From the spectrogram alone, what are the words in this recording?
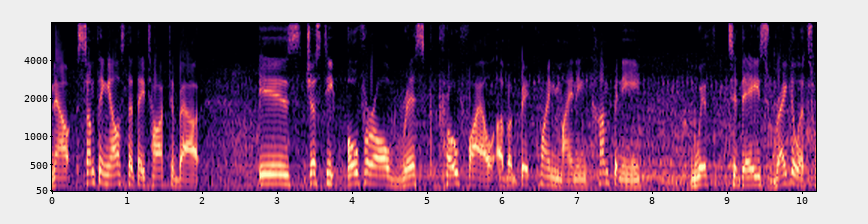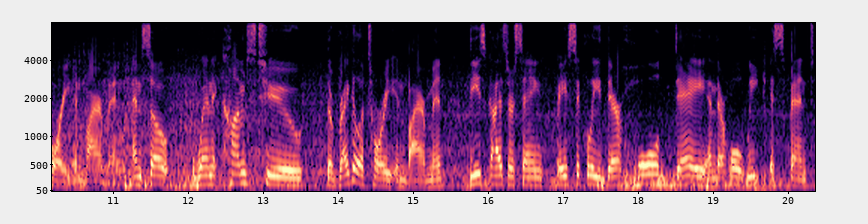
Now, something else that they talked about is just the overall risk profile of a Bitcoin mining company with today's regulatory environment. And so when it comes to the regulatory environment, these guys are saying basically their whole day and their whole week is spent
